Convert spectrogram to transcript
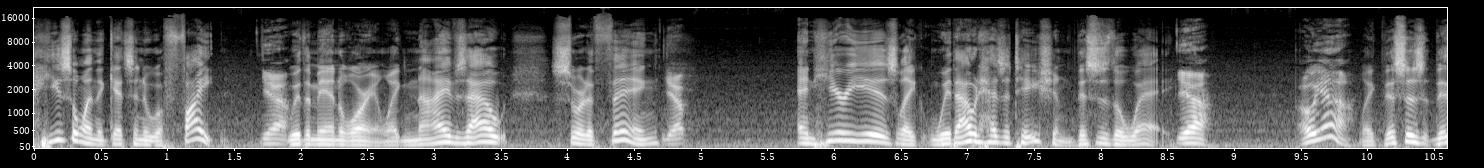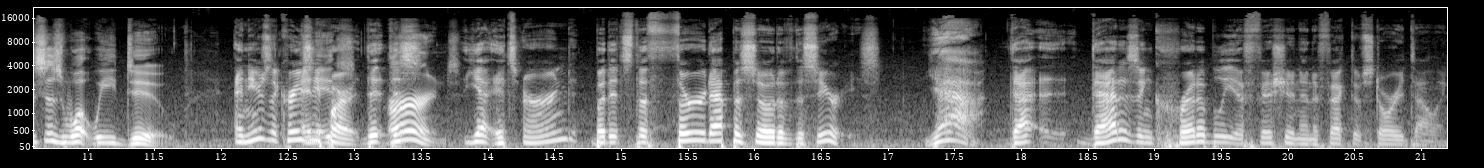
he's the one that gets into a fight. Yeah. With the Mandalorian, like knives out sort of thing. Yep. And here he is, like without hesitation. This is the way. Yeah. Oh yeah. Like this is this is what we do. And here's the crazy And part. it's Th- this- earned. Yeah, it's earned, but it's the third episode of the series. Yeah. That that is incredibly efficient and effective storytelling.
